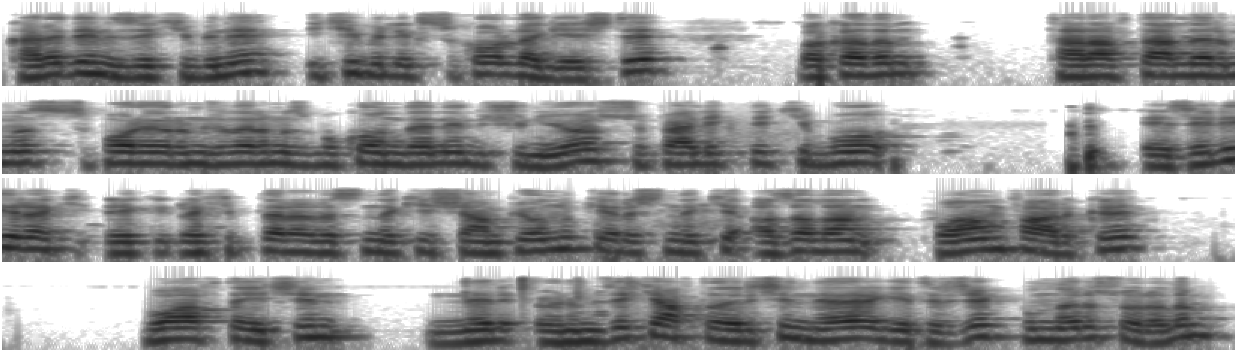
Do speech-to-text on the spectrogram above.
Karadeniz ekibini 2-1'lik skorla geçti. Bakalım taraftarlarımız, spor yorumcularımız bu konuda ne düşünüyor? Süper Lig'deki bu ezeli rak- rakipler arasındaki şampiyonluk yarışındaki azalan puan farkı bu hafta için önümüzdeki haftalar için neler getirecek bunları soralım.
